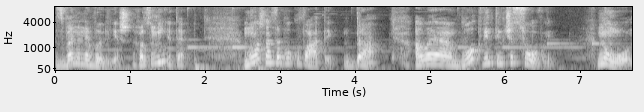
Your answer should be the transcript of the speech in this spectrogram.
з вени не вильєш. Розумієте? Можна заблокувати, да. Але блок він тимчасовий. Ну,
